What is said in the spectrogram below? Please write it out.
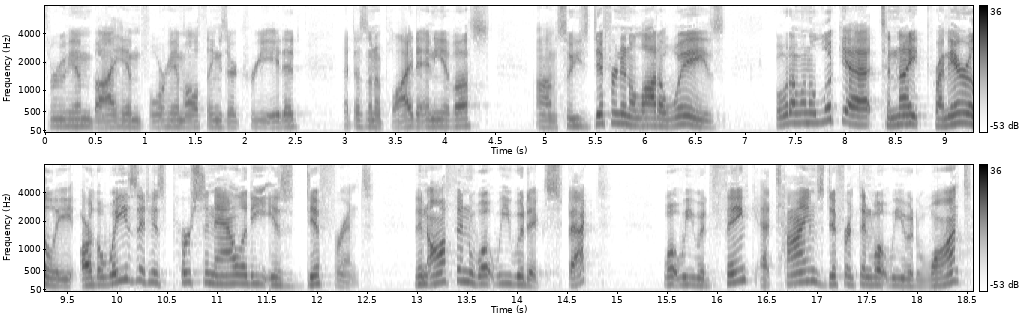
through him, by him, for him, all things are created. That doesn't apply to any of us. Um, so he's different in a lot of ways. But what I want to look at tonight primarily are the ways that his personality is different than often what we would expect, what we would think, at times different than what we would want,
